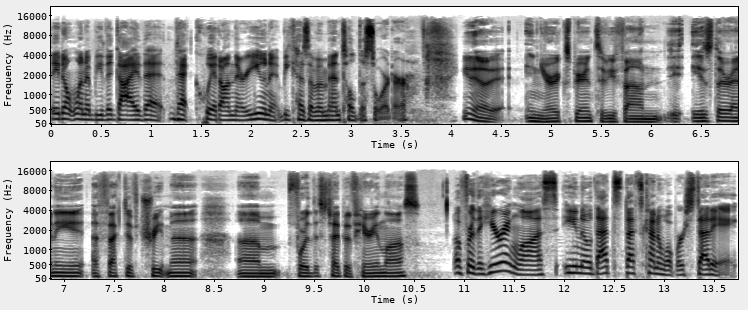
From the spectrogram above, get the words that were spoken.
They don't want to be the guy that that quit on their unit because of a mental disorder. You know, in your experience, have you found is there any effective treatment um, for this type of hearing loss? Uh, for the hearing loss, you know, that's that's kind of what we're studying.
